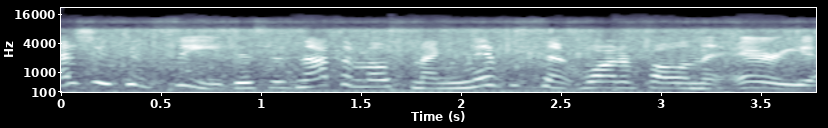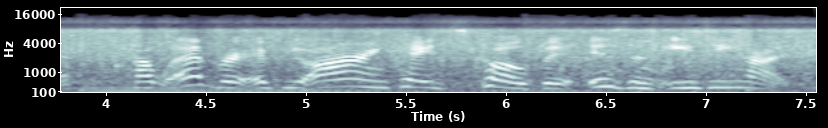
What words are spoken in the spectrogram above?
As you can see, this is not the most magnificent waterfall in the area. However, if you are in Cades Cove, it is an easy hike.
